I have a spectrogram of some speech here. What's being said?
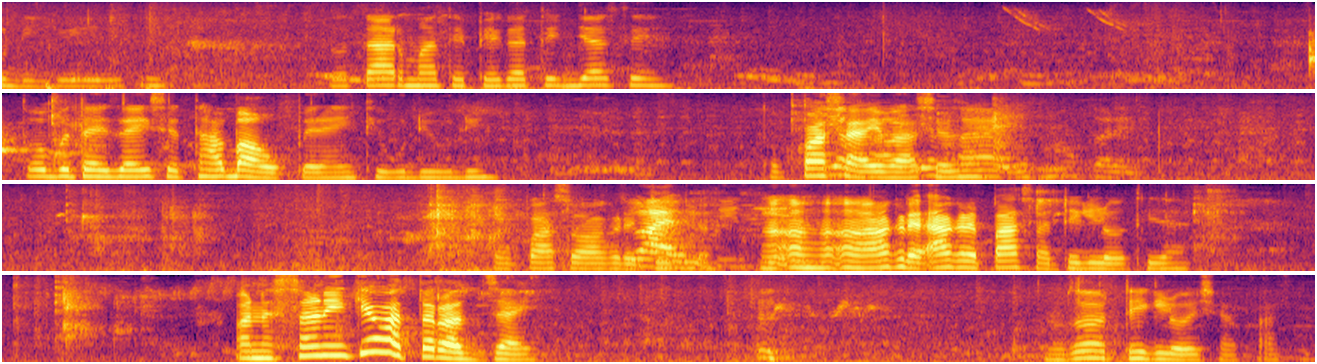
ઉડી ગયું તો તાર માથે ભેગા થઈ જશે. તો બધા જાય છે ધાબા ઉપર અહીંથી ઉડી ઉડી તો પાછા આવ્યા છે તો પાછો આગળ ઢીગલો હા હા આગળ આગળ પાછા ઢીગલો થઈ જાય. અને સણી કેવા તરત જાય? જો ઢીગલો છે પાછા.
